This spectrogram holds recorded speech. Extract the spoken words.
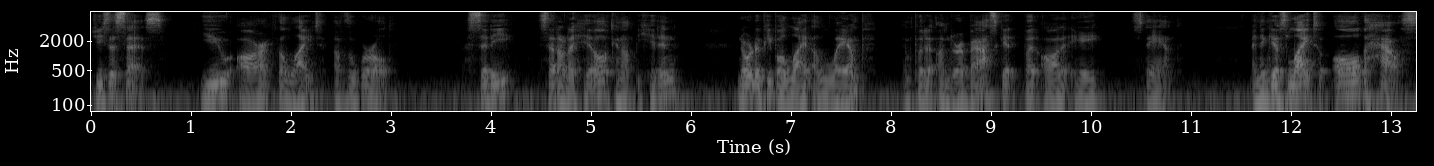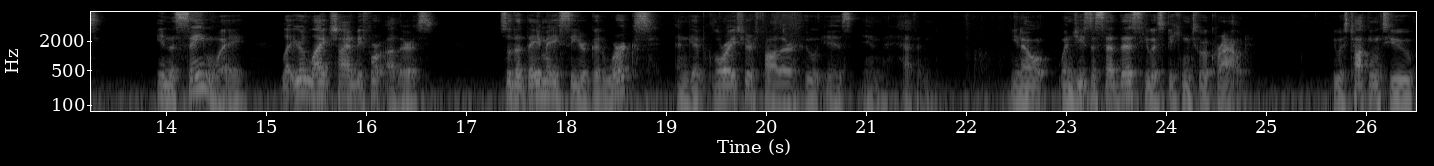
Jesus says, You are the light of the world. A city set on a hill cannot be hidden, nor do people light a lamp and put it under a basket, but on a stand. And it gives light to all the house. In the same way, let your light shine before others, so that they may see your good works and give glory to your Father who is in heaven. You know, when Jesus said this, he was speaking to a crowd. He was talking to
